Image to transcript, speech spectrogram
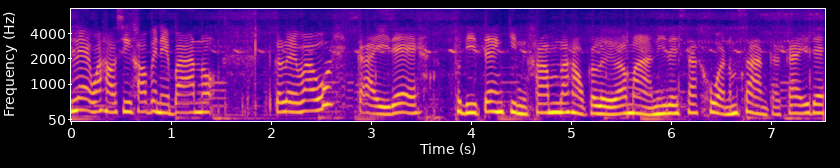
ที่แรกว่าเขาสิเข้าไปในบ้านเนาะก็เลยว่าโอ้ยไก่แด้พอดีแต่งกินค่ำแล้วเขาก็เลยว่ามานี่เลยซักขวดน้ำสานกับไก่แด้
